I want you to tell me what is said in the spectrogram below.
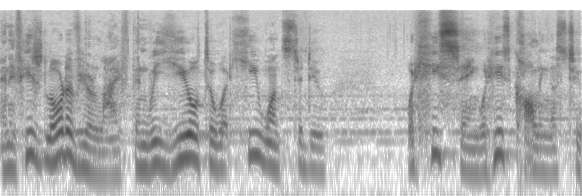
And if He's Lord of your life, then we yield to what He wants to do, what He's saying, what He's calling us to.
